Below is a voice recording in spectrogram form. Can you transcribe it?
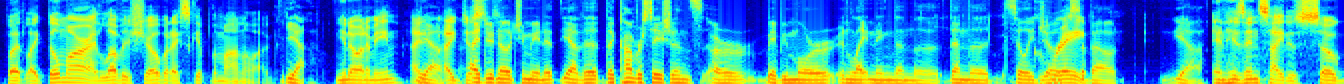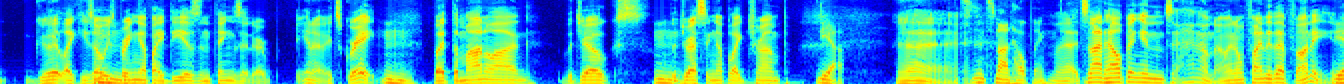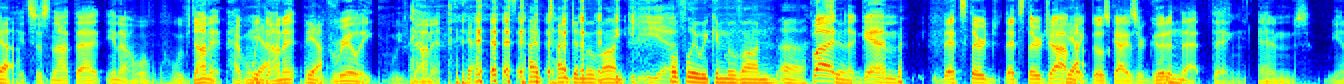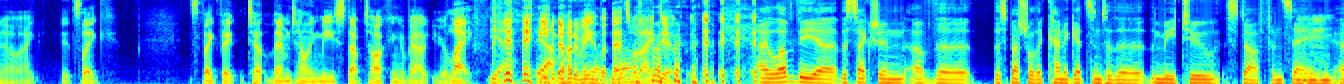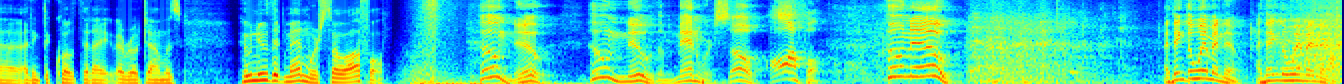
but like bill maher i love his show but i skip the monologue Yeah. you know what i mean I, yeah, I just do know what you mean. It, yeah, the the conversations are maybe more enlightening than the than the silly jokes about. Yeah, and his insight is so good. Like he's always Mm-hmm. bringing up ideas and things that are, you know, it's great. But the monologue, the jokes, Mm-hmm. the dressing up like Trump, yeah, uh, it's, it's not helping. uh, it's not helping. And it's, I don't know. I don't find it that funny. Yeah. it's just not that. You know, we've done it, haven't we? Yeah. Done it? Yeah. we've really, we've done it. Yeah, it's time time to move on. Yeah. Hopefully, we can move on. Uh, but soon. again, that's their that's their job. Yeah. Like those guys are good Mm-hmm. at that thing, and you know, I it's like it's like they tell them telling me stop talking about your life. Yeah, yeah. you know what I mean. Yeah, but that's no. what I do. I love the uh, the section of the the special that kind of gets into the the Me Too stuff and saying. Mm-hmm. Uh, I think the quote that I, I wrote down was, "Who knew that men were so awful?" Who knew? Who knew the men were so awful? Who knew? I think the women knew. I think the women knew.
